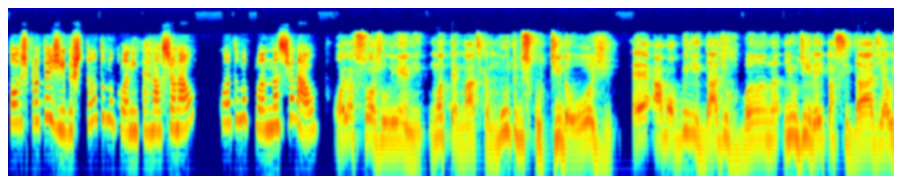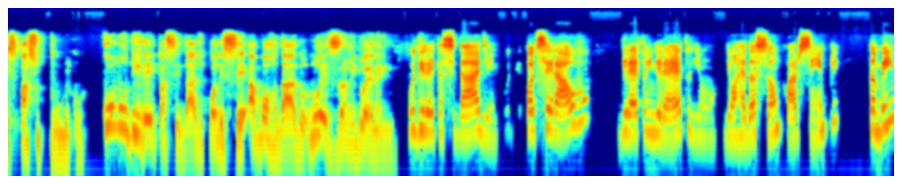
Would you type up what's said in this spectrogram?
todos protegidos tanto no plano internacional quanto no plano nacional. Olha só, Juliane, uma temática muito discutida hoje é a mobilidade urbana e o direito à cidade e ao espaço público. como o direito à cidade pode ser abordado no exame do Enem? O direito à cidade pode ser alvo, direto ou indireto, de, um, de uma redação, claro, sempre. Também,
